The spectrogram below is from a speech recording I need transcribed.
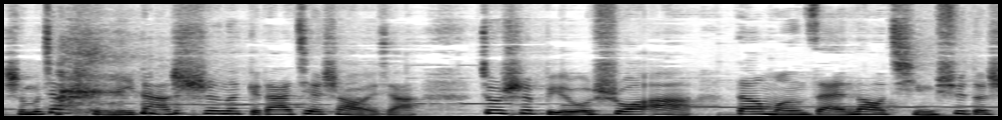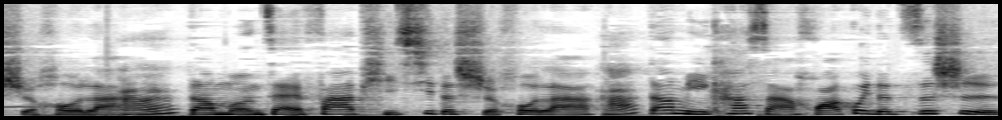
什么叫水泥大师呢？给大家介绍一下，就是比如说啊，当萌仔闹情绪的时候啦，当萌仔发脾气的时候啦，当米卡萨华贵的姿势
